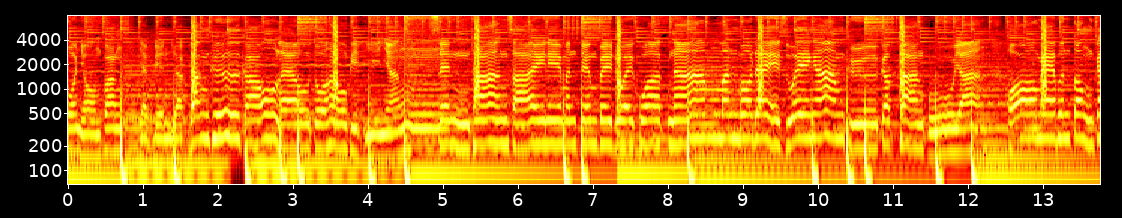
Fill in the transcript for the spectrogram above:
บ่ยอมฟัง อยากเด่นอยากดังคือเขาแล้วตัวเฮาผิดอีหยัง เส้นทางสายนี้มันเต็มไปด้วยขวากน้ำมันบ่ได้สวยงามคือกับทางปู่ย่าพ่อแม่เพิ่นต้องก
